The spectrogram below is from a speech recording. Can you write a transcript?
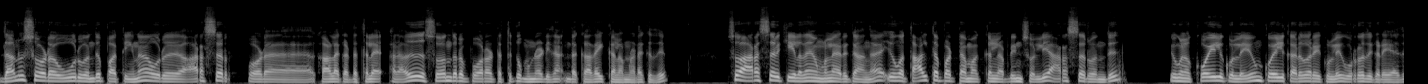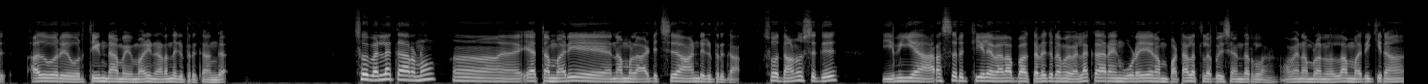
தனுஷோட ஊர் வந்து பார்த்திங்கன்னா ஒரு அரசரோட காலகட்டத்தில் அதாவது சுதந்திர போராட்டத்துக்கு முன்னாடி தான் இந்த கதைக்களம் நடக்குது. ஸோ அரசர் கீழே தான் இவங்கெல்லாம் இருக்காங்க. இவங்க தாழ்த்தப்பட்ட மக்கள் அப்படின்னு சொல்லி அரசர் வந்து இவங்களை கோயிலுக்குள்ளேயும் கோயில் கருவறைக்குள்ளேயும் விடுறது கிடையாது. அது ஒரு ஒரு தீண்டாமை மாதிரி நடந்துக்கிட்டு இருக்காங்க. ஸோ வெள்ளைக்காரனும் ஏற்ற மாதிரி நம்மளை அடித்து ஆண்டுக்கிட்டு இருக்கான். ஸோ தனுஷுக்கு இவங்க அரசரு கீழே வேலை பார்க்கறதுக்கு நம்ம வெள்ளைக்காரன் கூடயே நம்ம பட்டாளத்தில் போய் சேர்ந்துடலாம். அவன் நம்மளை நல்லா மதிக்கிறான்.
